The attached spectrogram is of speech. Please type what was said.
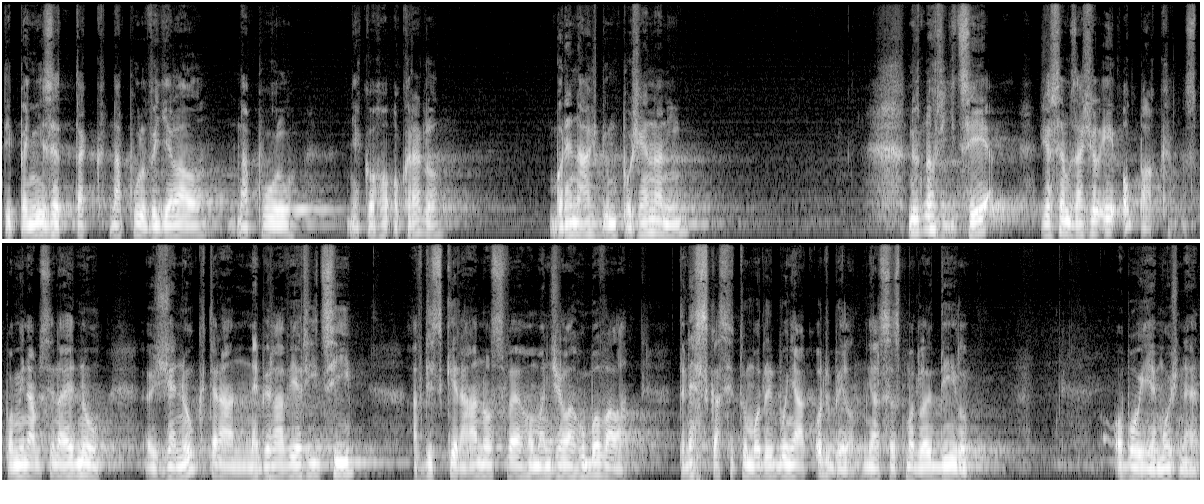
ty peníze tak napůl vydělal, napůl někoho okradl? Bude náš dům poženaný? Nutno říci, že jsem zažil i opak. Vzpomínám si na jednu ženu, která nebyla věřící a vždycky ráno svého manžela hubovala. Dneska si tu modlitbu nějak odbil, měl se smodlit díl. Obojí je možné.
